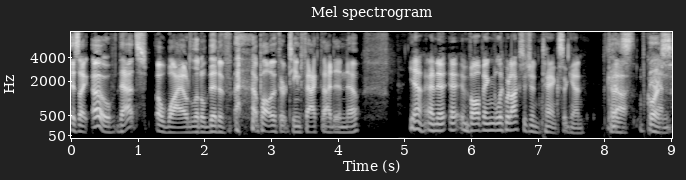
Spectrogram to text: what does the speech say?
It's like, oh, that's a wild little bit of Apollo 13 fact that I didn't know. Yeah, and uh, involving liquid oxygen tanks again. Because Yeah, of course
